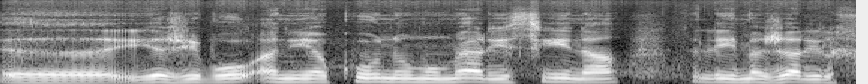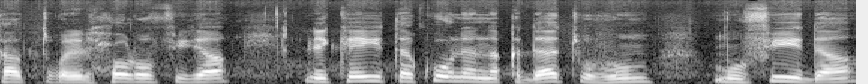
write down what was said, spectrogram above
آه، يجب أن يكونوا ممارسين لمجال الخط وللحروفية لكي تكون نقداتهم مفيدة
